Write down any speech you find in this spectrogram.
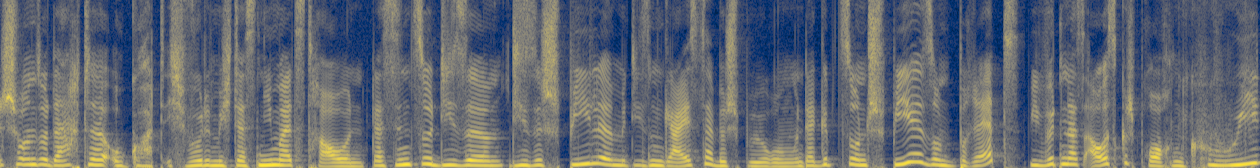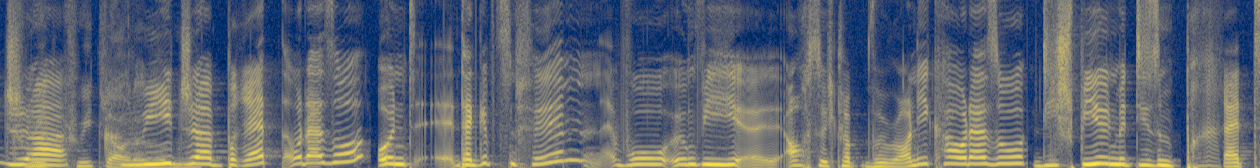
schon so dachte, oh Gott, ich würde mich das niemals trauen. Das sind so diese, diese Spiele mit diesen Geisterbeschwörungen. Und da gibt es so ein Spiel, so ein Brett, wie wird denn das ausgesprochen? Creature, Cre- Creature oder so. Creature Brett oder so. Und äh, da gibt es einen Film, wo irgendwie äh, auch so, ich glaube, Veronica oder so, die spielen mit diesem Brett.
